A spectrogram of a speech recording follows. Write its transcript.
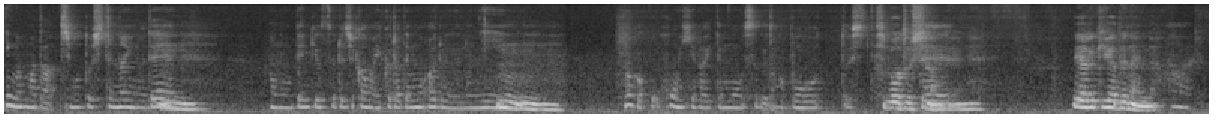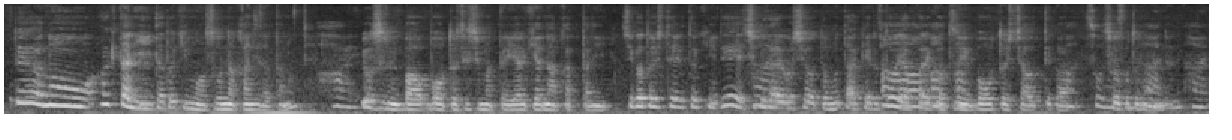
今まだ仕事してないので、あの勉強する時間はいくらでもあるのに、うんうんうん、なんかこう本開いてもすぐなんかぼーっとしてぼーっとしちゃうんだよね。やる気が出ないんだ、はい、であの秋田にいた時もそんな感じだったの？はい、要するにぼーっとしてしまったりやる気がなかったり。仕事している時で宿題をしようと思って開けると、はい、やっぱりこうついぼーっとしちゃうっていうかそう、ね,、いうことなんだよね、はい、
